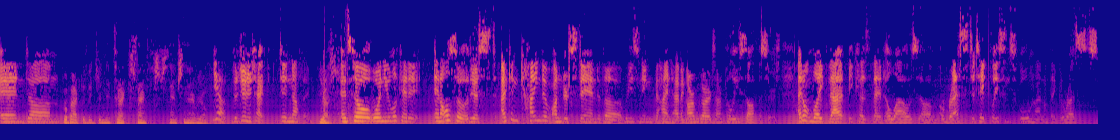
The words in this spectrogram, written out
And um, Go back to Virginia Tech, same, same scenario. yeah, Virginia Tech did nothing. Yes. And so when you look at it, and also just, I can kind of understand the reasoning behind having armed guards on police officers. I don't like that because that allows um, arrests to take place in school, and I don't think arrests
